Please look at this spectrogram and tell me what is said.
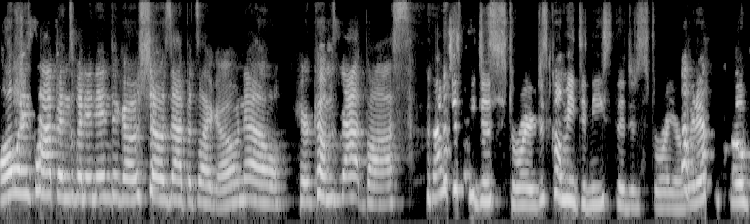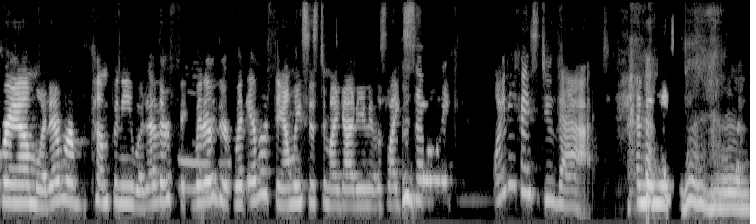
always happens when an indigo shows up. It's like oh no here comes that boss I'm just the destroyer. Just call me Denise the destroyer. Whatever program, whatever company, whatever oh. whatever whatever family system I got in, it was like so like why do you guys do that? And then and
